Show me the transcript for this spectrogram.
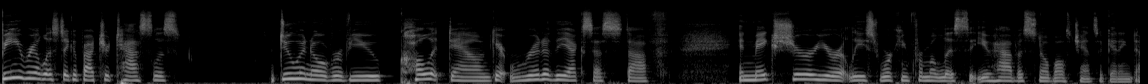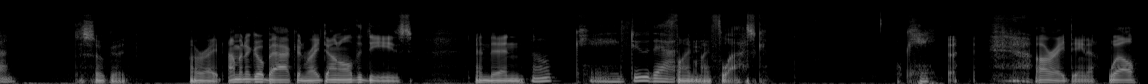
be realistic about your task list. Do an overview, cull it down, get rid of the excess stuff, and make sure you're at least working from a list that you have a snowball's chance of getting done. so good. All right, I'm gonna go back and write down all the D's, and then Okay, do that. find my flask. Okay. All right, Dana. Well,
